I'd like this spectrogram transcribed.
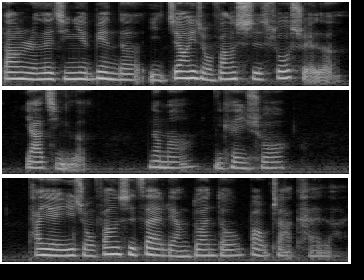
当人类经验变得以这样一种方式缩水了、压紧了，那么你可以说，它也以一种方式在两端都爆炸开来。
